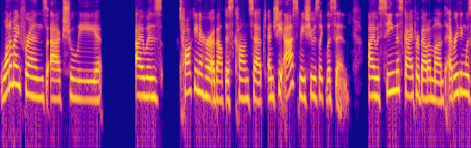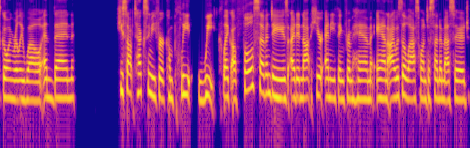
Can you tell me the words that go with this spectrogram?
One of my friends actually, I was talking to her about this concept, and she asked me, she was like, Listen, I was seeing this guy for about a month, everything was going really well. And then he stopped texting me for a complete week, like a full seven days. I did not hear anything from him, and I was the last one to send a message.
